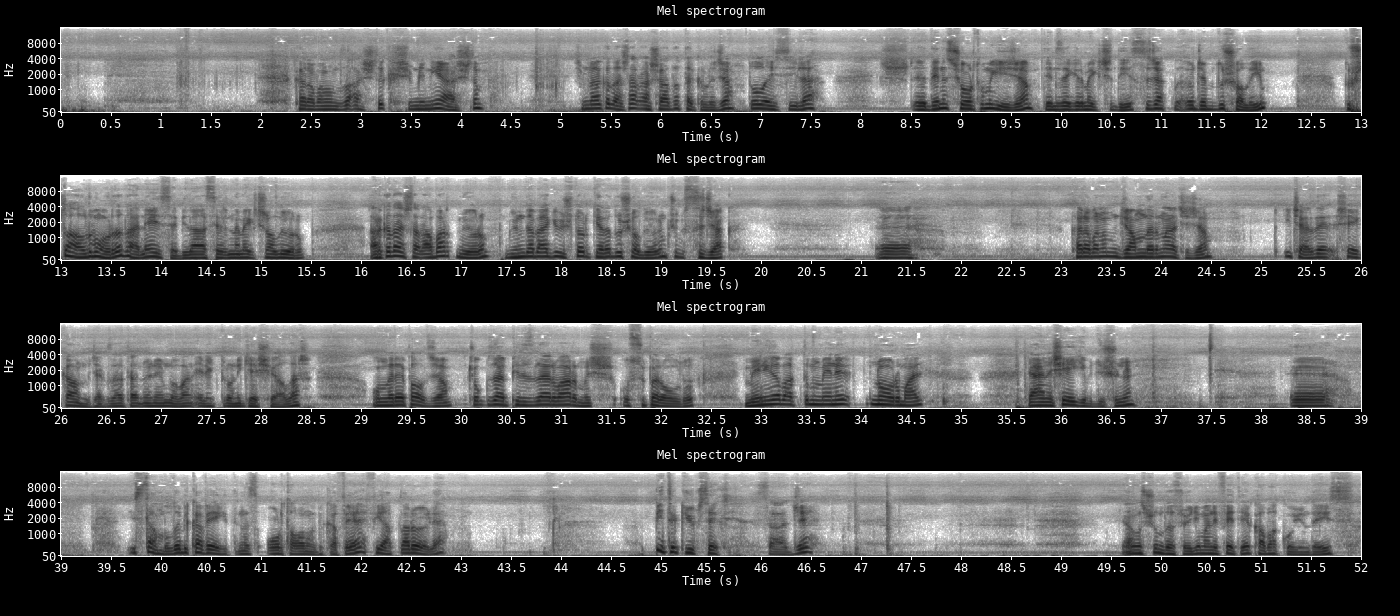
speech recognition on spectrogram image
Karavanımızı açtık. Şimdi niye açtım? Şimdi arkadaşlar aşağıda takılacağım. Dolayısıyla deniz şortumu giyeceğim. Denize girmek için değil. Sıcakla önce bir duş alayım. Duş da aldım orada da neyse bir daha serinlemek için alıyorum. Arkadaşlar abartmıyorum. Günde belki 3-4 kere duş alıyorum çünkü sıcak. Ee, karavanın camlarını açacağım. İçeride şey kalmayacak. Zaten önemli olan elektronik eşyalar. Onları hep alacağım. Çok güzel prizler varmış. O süper oldu. Menüye baktım. Menü normal. Yani şey gibi düşünün. Ee, İstanbul'da bir kafeye gittiniz. Ortalama bir kafeye. Fiyatlar öyle. Bir tık yüksek sadece. Yalnız şunu da söyleyeyim. Hani Fethiye Kabak koyundayız.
